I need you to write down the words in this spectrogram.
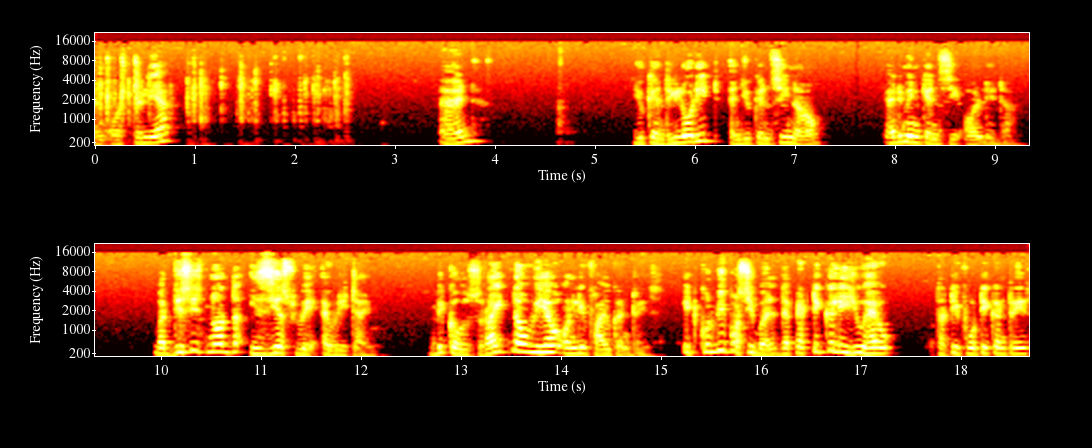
and Australia and you can reload it and you can see now admin can see all data. But this is not the easiest way every time because right now we have only 5 countries. It could be possible that practically you have 30-40 countries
